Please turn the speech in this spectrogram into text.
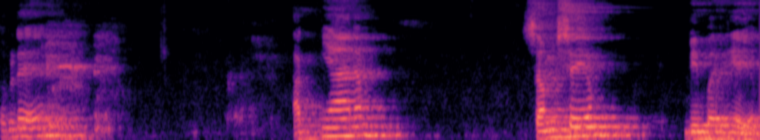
ഇവിടെ അജ്ഞാനം സംശയം വിപര്യം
